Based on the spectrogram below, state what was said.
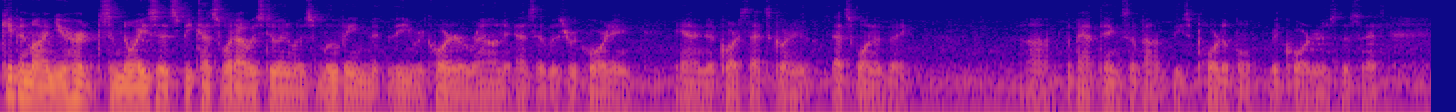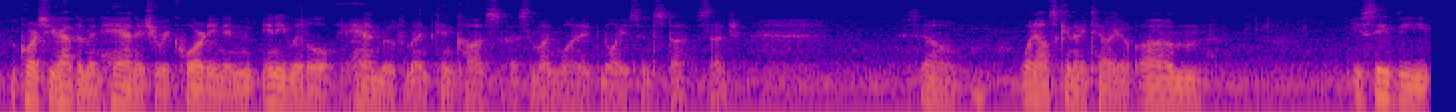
keep in mind, you heard some noises because what I was doing was moving the recorder around as it was recording, and of course that's going to that's one of the uh, the bad things about these portable recorders is that of course you have them in hand as you're recording and any little hand movement can cause uh, some unwanted noise and stuff such so what else can I tell you? Um, you see the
